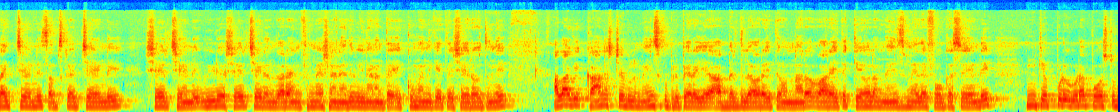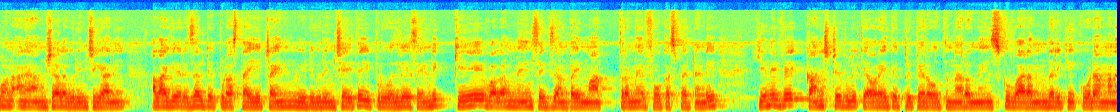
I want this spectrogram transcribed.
లైక్ చేయండి సబ్స్క్రైబ్ చేయండి షేర్ చేయండి. వీడియో షేర్ చేయడం ద్వారా ఇన్ఫర్మేషన్ అనేది వీలైనంత ఎక్కువ మందికి అయితే షేర్ అవుతుంది. అలాగే కానిస్టేబుల్ మెయిన్స్కు ప్రిపేర్ అయ్యే అభ్యర్థులు ఎవరైతే ఉన్నారో వారైతే కేవలం మెయిన్స్ మీదే ఫోకస్ చేయండి. ఇంకెప్పుడు కూడా పోస్ట్ బోన్ అనే అంశాల గురించి కానీ అలాగే రిజల్ట్ ఎప్పుడు వస్తాయి ట్రైనింగ్ వీటి గురించి అయితే ఇప్పుడు వదిలేసేయండి. కేవలం మెయిన్స్ ఎగ్జామ్పై మాత్రమే ఫోకస్ పెట్టండి. ఎనీవే కానిస్టేబుల్కి ఎవరైతే ప్రిపేర్ అవుతున్నారో మెయిన్స్కు వారందరికీ కూడా మన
